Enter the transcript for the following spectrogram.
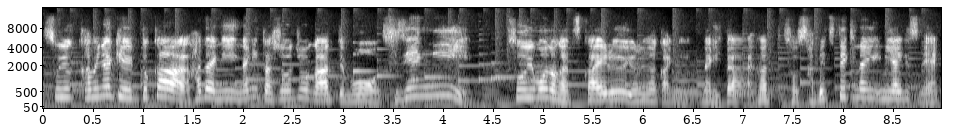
そういう髪の毛とか肌に何か症状があっても自然にそういうものが使える世の中になりたいなそう差別的な意味合いですね。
